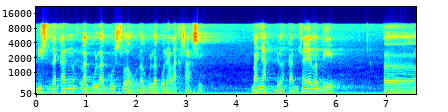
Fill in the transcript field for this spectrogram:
disediakan lagu-lagu slow, lagu-lagu relaksasi. Banyak bilahkan. Saya lebih eh,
